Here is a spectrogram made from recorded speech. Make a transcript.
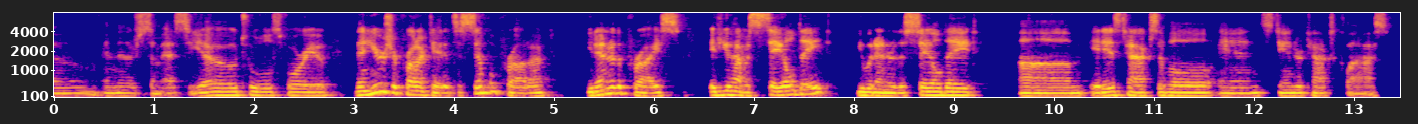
Um, and then there's some SEO tools for you. Then here's your product data. It's a simple product. You'd enter the price. If you have a sale date, you would enter the sale date. Um, it is taxable and standard tax class.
